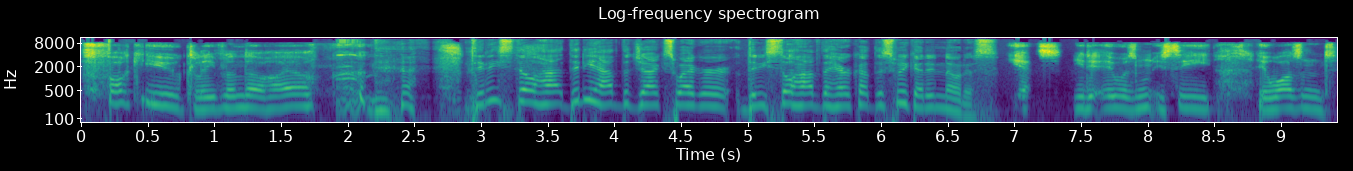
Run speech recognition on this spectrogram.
Fuck you, Cleveland, Ohio. Did he still have? Did he have the Jack Swagger? Did he still have the haircut this week? I didn't notice. Yes, he did. It was. You see, it wasn't.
